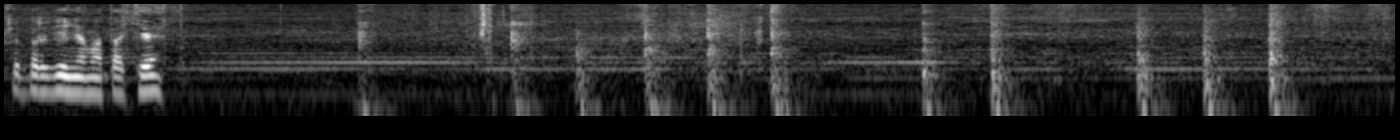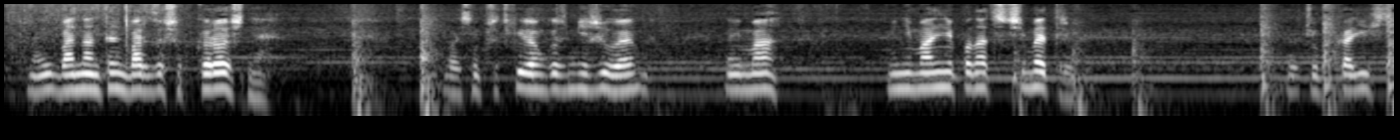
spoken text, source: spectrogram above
Przebarwienia ma takie. No i banan ten bardzo szybko rośnie. Właśnie przed chwilą go zmierzyłem. No i ma minimalnie ponad 3 metry. Do czubka liścia.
